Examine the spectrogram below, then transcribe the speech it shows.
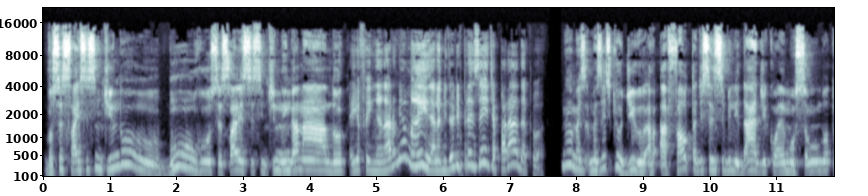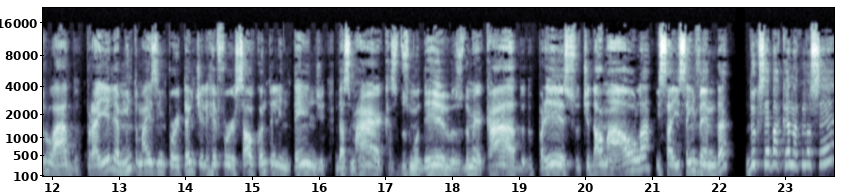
você sai se sentindo burro, você sai se sentindo enganado. Aí eu falei, enganaram minha mãe, ela me deu de presente a parada, pô. Não, mas, mas é isso que eu digo, a, a falta de sensibilidade com a emoção do outro lado. Para ele é muito mais importante ele reforçar o quanto ele entende das marcas, dos modelos, do mercado, do preço, te dar uma aula e sair sem venda, do que ser bacana com você,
